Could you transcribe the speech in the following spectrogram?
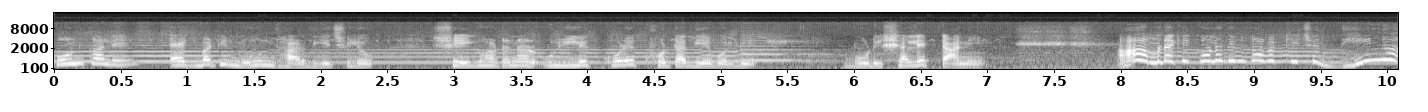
কোন কালে এক বাটি নুন ধার দিয়েছিল, সেই ঘটনার উল্লেখ করে খোটা দিয়ে বলবে বরিশালের টানে। আমরা কি কোনোদিন কাউকে কিছু দিই না?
